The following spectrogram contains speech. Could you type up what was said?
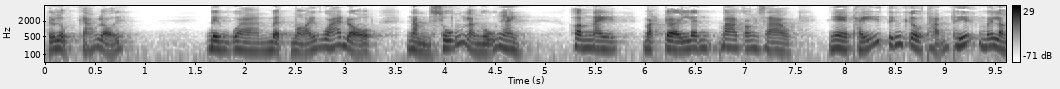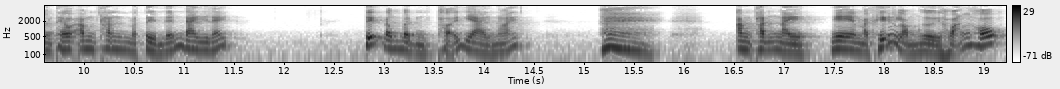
Tiểu Lục cáo lỗi. Đêm qua mệt mỏi quá độ, nằm xuống là ngủ ngay. Hôm nay mặt trời lên ba con sào, nghe thấy tiếng kêu thảm thiết mới lần theo âm thanh mà tìm đến đây đấy. Tiết Đông Bình thở dài nói, âm thanh này nghe mà khiến lòng người hoảng hốt.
